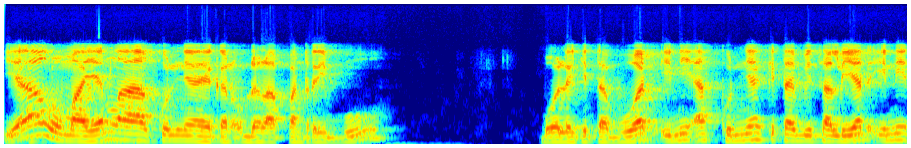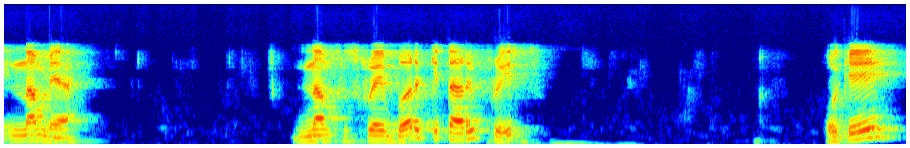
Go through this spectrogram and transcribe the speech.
ya lumayan lah akunnya ya kan udah 8000 boleh kita buat ini akunnya kita bisa lihat ini 6 ya 6 subscriber, kita refresh. Oke.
